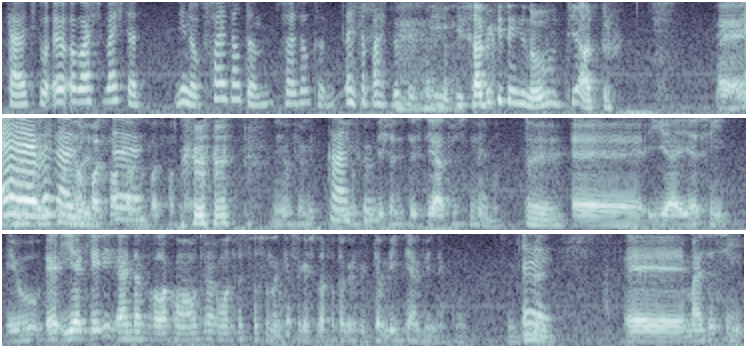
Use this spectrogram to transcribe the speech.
sabe? Tipo, eu, eu gosto bastante. De novo, só exaltando, só exaltando essa parte do filme. E, e sabe o que tem de novo? Teatro. É, é, é verdade. Não pode faltar, é. não pode faltar. nenhum filme, nenhum filme deixa de ter esse teatro e cinema. É. é. E aí, assim, eu. É, e aquele ainda vou falar com uma outra, uma outra situação, né, que é essa questão da fotografia, que também tem a ver, né, com, com é. é. Mas assim.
